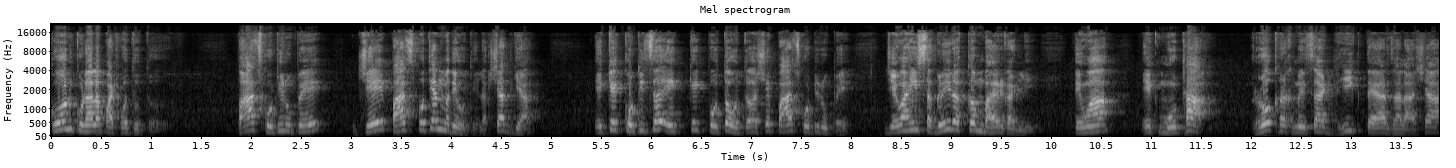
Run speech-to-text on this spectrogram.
कोण कुणाला पाठवत होतं? पाच कोटी रुपये जे पाच पोत्यांमध्ये होते. लक्षात घ्या. एक एक कोटीचं एक एक पोतं होतं. असे पाच कोटी रुपये. जेव्हा ही सगळी रक्कम बाहेर काढली तेव्हा एक मोठा रोख रकमेचा ढीक तयार झाला. अशा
